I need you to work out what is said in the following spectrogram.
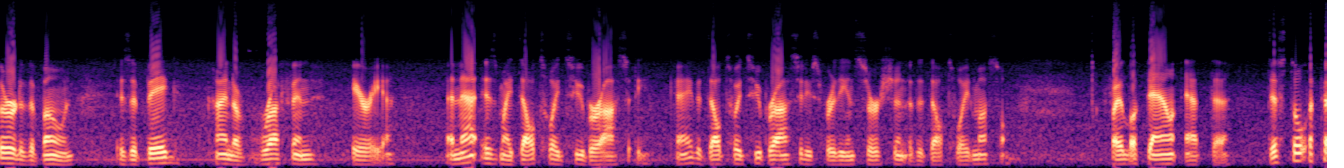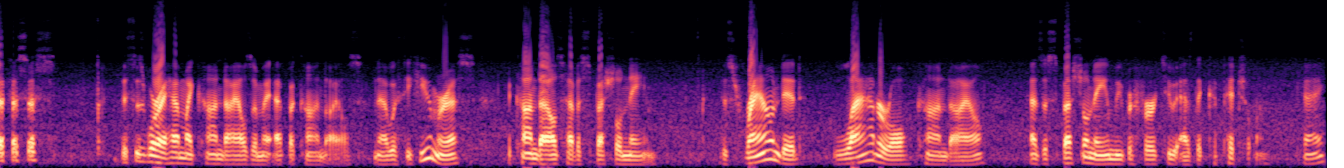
third of the bone, is a big kind of roughened area. And that is my deltoid tuberosity. Okay, the deltoid tuberosity is for the insertion of the deltoid muscle. If I look down at the distal epiphysis, this is where I have my condyles and my epicondyles. Now with the humerus, the condyles have a special name. This rounded lateral condyle has a special name we refer to as the capitulum. Okay?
